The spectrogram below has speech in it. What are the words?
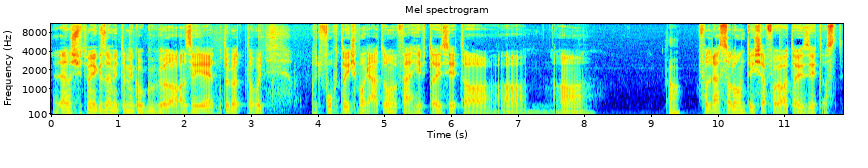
ez itt mondjuk ez olyan, mint amikor Google az AI-et mutogatta, hogy, hogy fogta és magától felhívta azért a, a, a, a fodrászalont, és elfogadta azért azt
